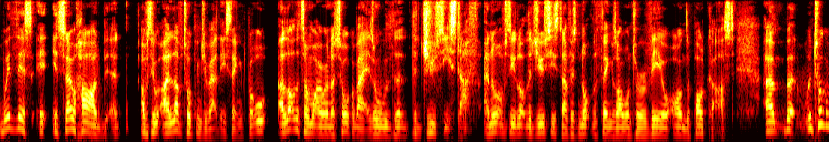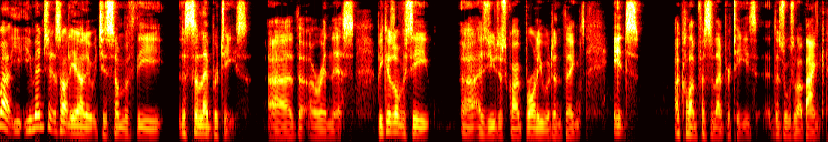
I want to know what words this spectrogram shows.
with this, it, it's so hard. Uh, obviously, I love talking to you about these things, but all, a lot of the time, what I want to talk about is all the, the juicy stuff. And obviously, a lot of the juicy stuff is not the things I want to reveal on the podcast. Um, but we'll talk about, you, you, mentioned it slightly earlier, which is some of the, the celebrities uh, that are in this. Because obviously, uh, as you described, Brollywood and things, it's a club for celebrities. There's also a bank.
